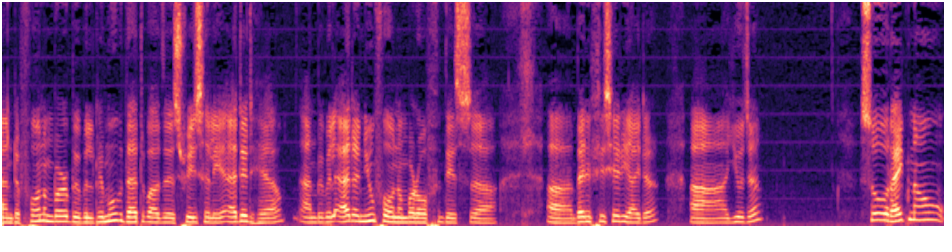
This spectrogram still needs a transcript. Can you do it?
and phone number we will remove that was especially added here. And we will add a new phone number of this uh, uh, beneficiary either uh, user. So right now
